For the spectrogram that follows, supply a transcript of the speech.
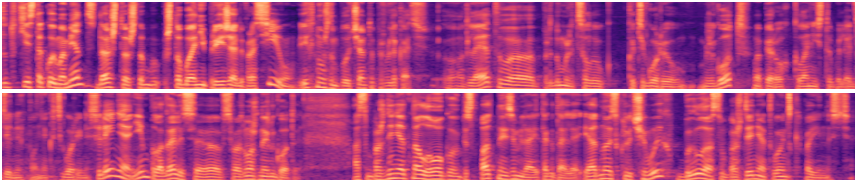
Тут есть такой момент, да, что чтобы, чтобы они приезжали в Россию, их нужно было чем-то привлекать. Э, для этого придумали целую категорию льгот. Во-первых, колонисты были отдельной вполне категорией населения, им полагались э, всевозможные льготы. Освобождение от налогов, бесплатная земля и так далее. И одно из ключевых было освобождение от воинской повинности.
